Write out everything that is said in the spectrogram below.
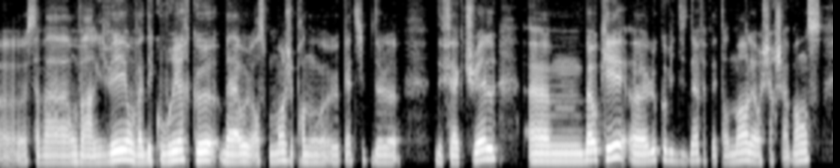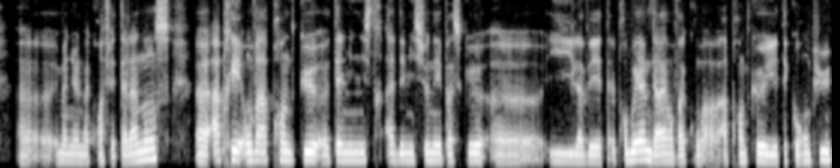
euh, ça va, on va arriver, on va découvrir que, bah, en ce moment, je vais prendre le cas type de, des faits actuels. bah ok, le Covid-19 a fait tant de morts, les recherches avancent, Emmanuel Macron a fait telle annonce. après, on va apprendre que tel ministre a démissionné parce que il avait tel problème. Derrière, on va, apprendre qu'il était corrompu.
